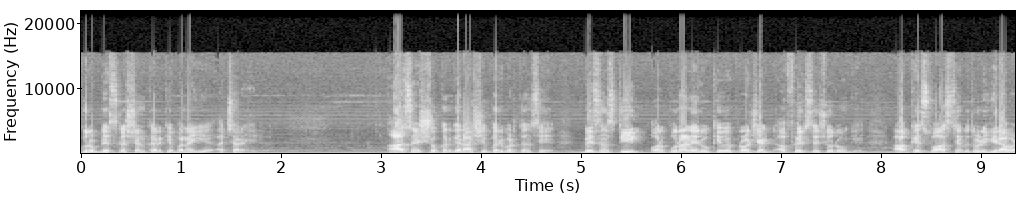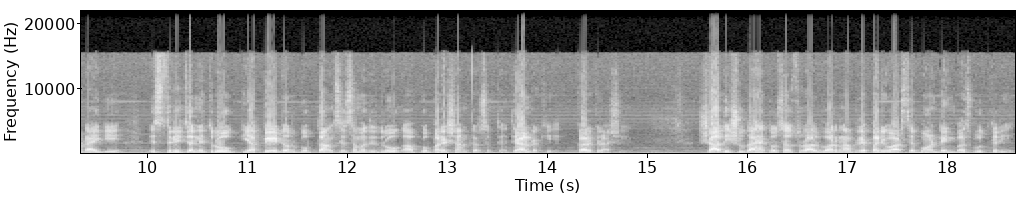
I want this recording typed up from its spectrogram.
ग्रुप डिस्कशन करके बनाइए अच्छा रहेगा। आज से शुक्र के राशि परिवर्तन से बिज़नेस डील और पुराने रुके हुए प्रोजेक्ट अब फिर से शुरू होंगे। आपके स्वास्थ्य में थोड़ी गिरावट आएगी। स्त्री जनित रोग या पेट और गुप्तांग से संबंधित रोग आपको परेशान कर सकते हैं। ध्यान रखिए, कर्क राशि। शादीशुदा है तो ससुराल, वरना अपने परिवार से बॉन्डिंग मज़बूत करिए।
